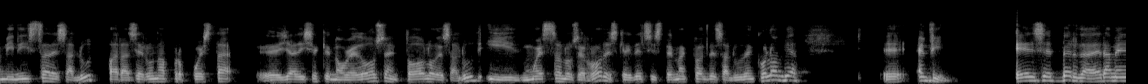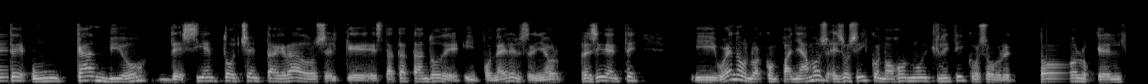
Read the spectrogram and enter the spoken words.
ministra de Salud para hacer una propuesta ella dice que novedosa en todo lo de salud y muestra los errores que hay del sistema actual de salud en Colombia. Eh, en fin, es verdaderamente un cambio de 180 grados el que está tratando de imponer el señor presidente. Y bueno, lo acompañamos, eso sí, con ojos muy críticos sobre todo lo que él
